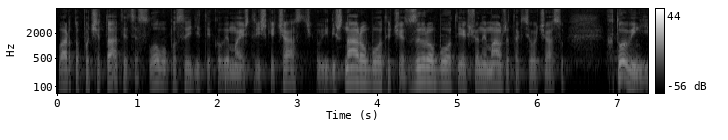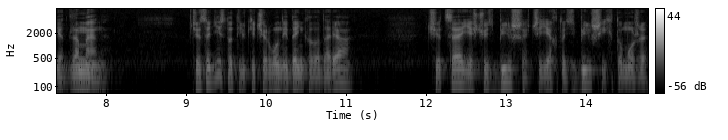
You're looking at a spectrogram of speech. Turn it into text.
варто почитати це слово, посидіти, коли маєш трішки час, чи коли йдеш на роботу, чи з роботи, якщо нема вже так цього часу. Хто він є для мене? Чи це дійсно тільки червоний день календаря, чи це є щось більше, чи є хтось більший, хто може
